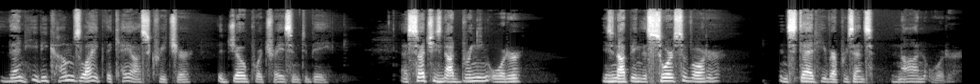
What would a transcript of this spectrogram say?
then he becomes like the chaos creature that Job portrays him to be. As such, he's not bringing order, he's not being the source of order. Instead, he represents non order.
